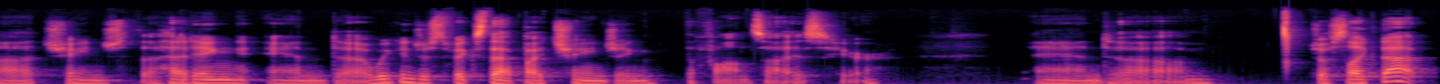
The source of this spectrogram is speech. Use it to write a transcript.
uh, changed the heading and uh, we can just fix that by changing the font size here and um, just like that.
